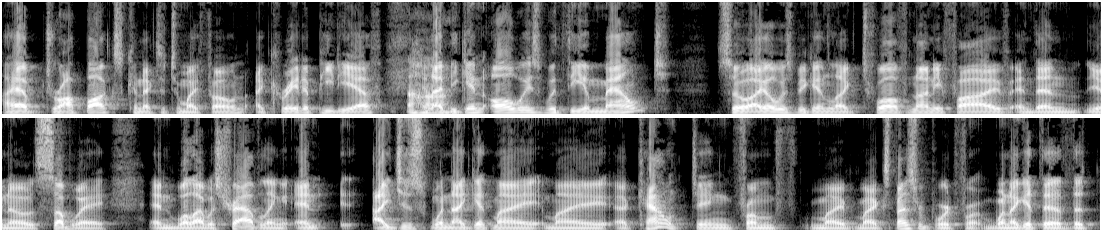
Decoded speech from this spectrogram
I have Dropbox connected to my phone. I create a PDF, and I begin always with the amount. So I always begin like twelve ninety five, and then you know Subway. And while I was traveling, and I just when I get my my accounting from my my expense report from when I get the the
